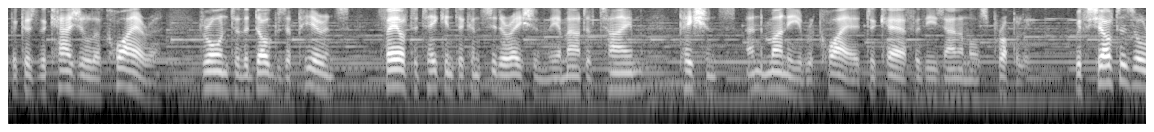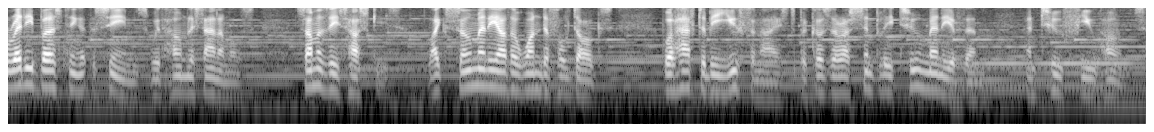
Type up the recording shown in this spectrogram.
because the casual acquirer, drawn to the dog's appearance, failed to take into consideration the amount of time, patience, and money required to care for these animals properly. With shelters already bursting at the seams with homeless animals, some of these huskies, like so many other wonderful dogs, will have to be euthanized because there are simply too many of them and too few homes.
